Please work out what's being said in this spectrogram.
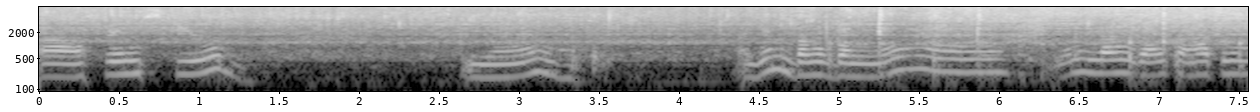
uh, shrimp cube. Ayan. Ayan, bango-bango. Yan lang guys, ang ating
